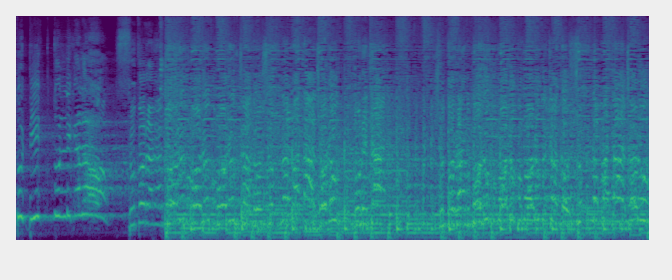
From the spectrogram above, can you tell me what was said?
তুই ডিক তুললি কেন? সুতরাং মরুক মরুক মরুক যত শুকনো পাতা ঝরুক মরে যাক। সুতরাং মরুক মরুক মরুক যত শুকনো পাতা ঝরুক।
